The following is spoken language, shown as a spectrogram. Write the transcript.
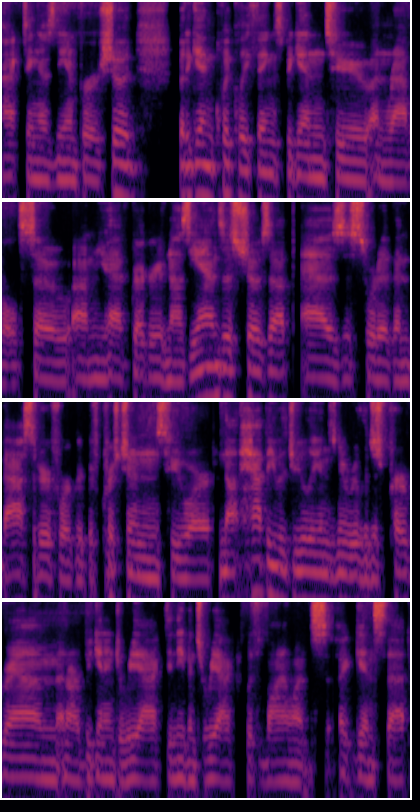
acting as the emperor should. But again, quickly things begin to unravel. So um, you have Gregory of Nazianzus shows up as a sort of ambassador for a group of Christians who are not happy with Julian's new religious program and are beginning to react and even to react with violence against that.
